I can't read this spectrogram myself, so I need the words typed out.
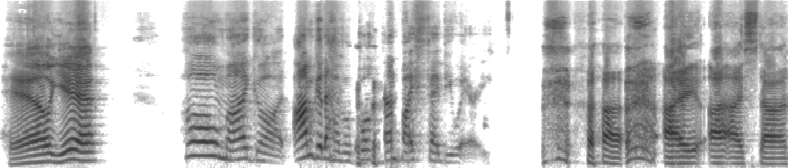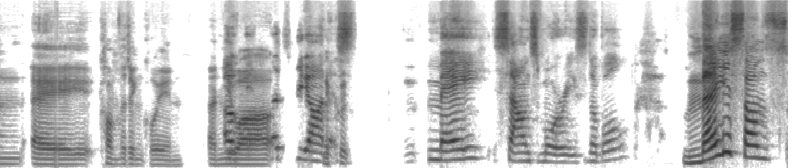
Hell yeah. Oh my god, I'm gonna have a book done by February. I, I I stand a confident queen, and you okay, are. let's be honest. May sounds more reasonable. May sounds.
